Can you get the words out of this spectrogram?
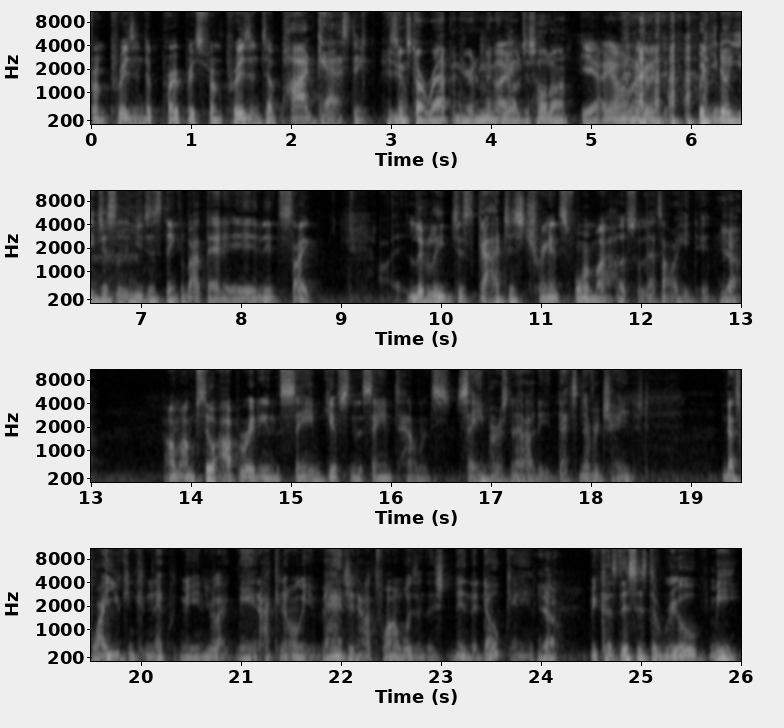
from prison to purpose, from prison to podcasting. He's gonna start rapping here in a minute, y'all. Just hold on. Yeah, yeah, I'm not gonna. but you know, you just you just think about that, and it's like, literally, just God just transformed my hustle. That's all He did. Yeah. I'm, I'm still operating in the same gifts and the same talents, same personality. That's never changed. That's why you can connect with me, and you're like, man, I can only imagine how Tuan was in the in the dope game. Yeah. because this is the real me,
